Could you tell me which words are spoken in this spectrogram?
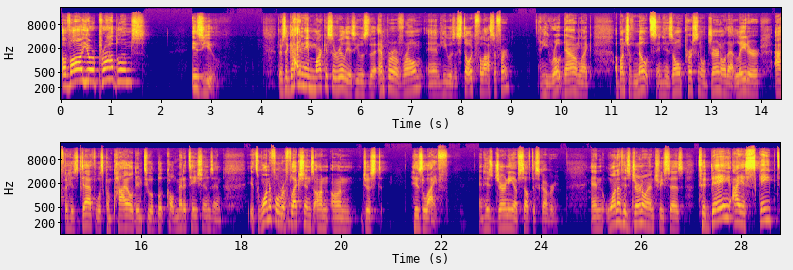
of all your problems is you. There's a guy named Marcus Aurelius. He was the emperor of Rome and he was a Stoic philosopher. And he wrote down like a bunch of notes in his own personal journal that later, after his death, was compiled into a book called Meditations. And it's wonderful reflections on, on just his life and his journey of self discovery. And one of his journal entries says, Today I escaped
